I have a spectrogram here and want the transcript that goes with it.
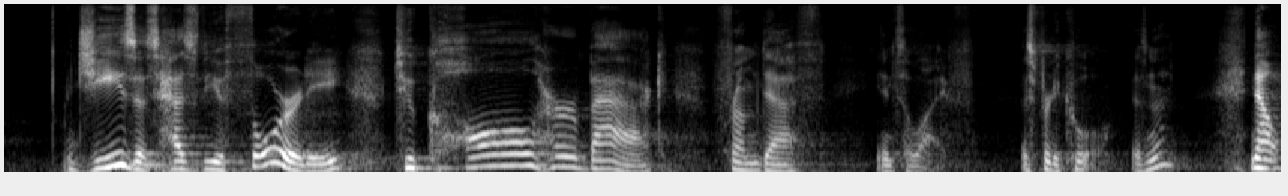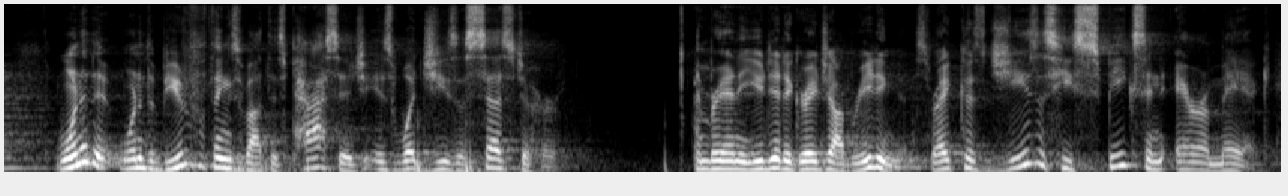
Jesus has the authority to call her back from death into life. That's pretty cool, isn't it? Now, one of the, one of the beautiful things about this passage is what Jesus says to her. And Brianna, you did a great job reading this, right? Because Jesus, he speaks in Aramaic.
